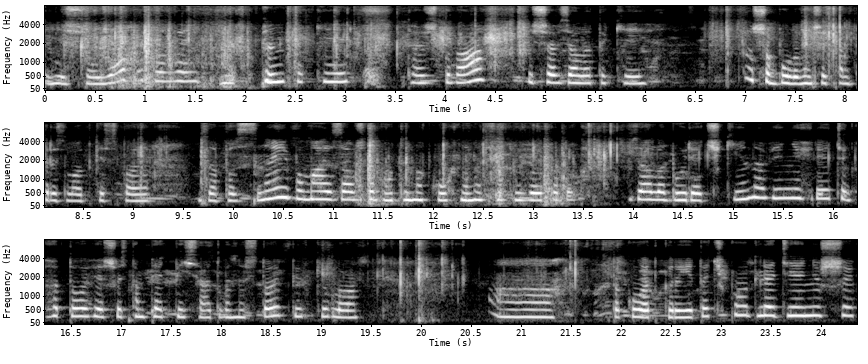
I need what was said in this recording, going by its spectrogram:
І ще ягодовий. такий. Теж два. І ще взяла такий. Ну, що було, він щось там три злотки стоїть. Запасний, бо має завжди бути на кухні на всякий випадок. Взяла бурячки на вінігретик готові, щось там 5,50 вони стоять пів кіло. А, таку відкриточку для денюшек,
